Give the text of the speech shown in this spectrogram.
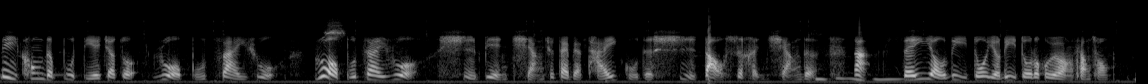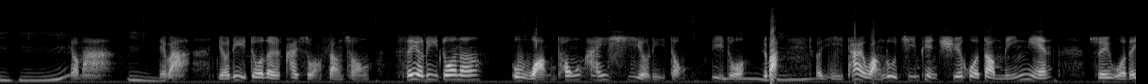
利空的不跌叫做弱不再弱。弱不再弱，势变强，就代表台股的势道是很强的。那谁有利多？有利多的会不会往上冲？嗯哼，有吗？嗯，对吧？有利多的开始往上冲。谁有利多呢？网通 IC 有利多，利多对吧？以太网络晶片缺货到明年，所以我的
